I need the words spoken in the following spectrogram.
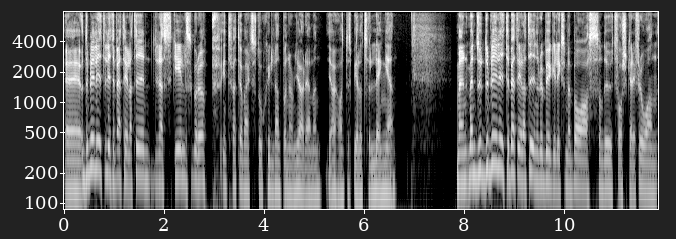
Eh, och det blir lite, lite bättre hela tiden. Dina skills går upp. Inte för att jag har märkt så stor skillnad på när de gör det, men jag har inte spelat så länge än. Men, men du, du blir lite bättre hela tiden och du bygger liksom en bas som du utforskar ifrån.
